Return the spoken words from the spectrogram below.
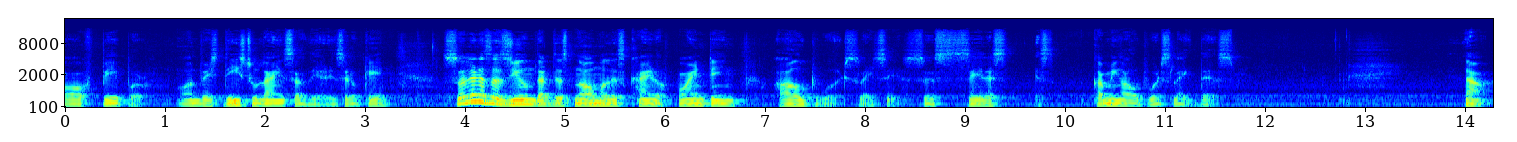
of paper on which these two lines are there. Is it okay? So let us assume that this normal is kind of pointing outwards, right? Say, so say let's, coming outwards like this. Now,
